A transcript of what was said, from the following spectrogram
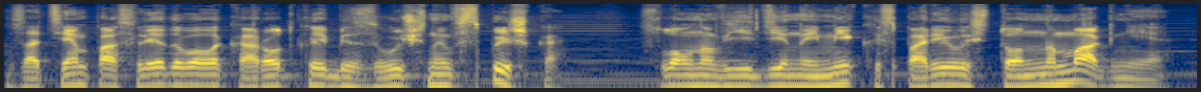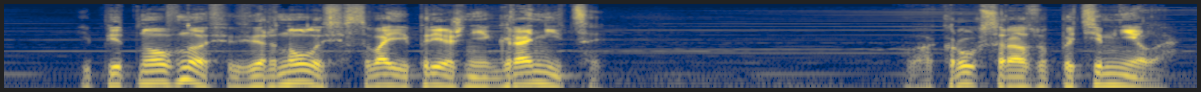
Затем последовала короткая беззвучная вспышка, словно в единый миг испарилась тонна магния, и пятно вновь вернулось в свои прежние границы. Вокруг сразу потемнело –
